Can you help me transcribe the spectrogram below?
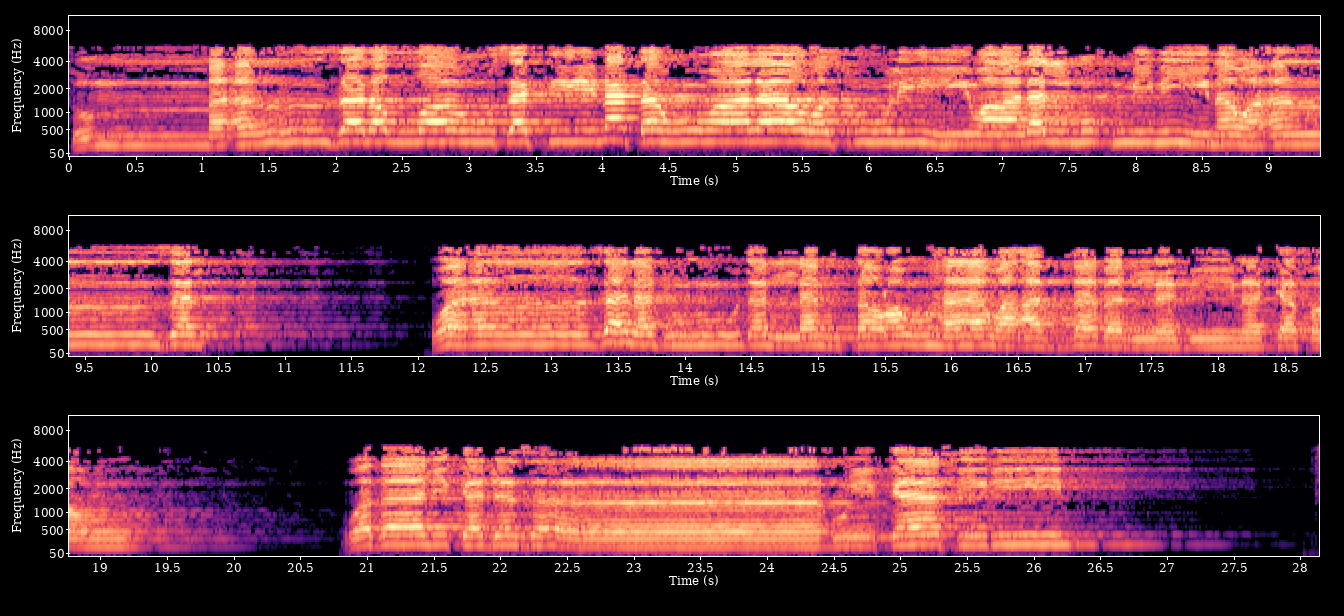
ثم أنزل الله سكينته على رسوله وعلى المؤمنين وأنزل وأنزل جنودا لم تروها وعذب الذين كفروا وذلك جزاء الكافرين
